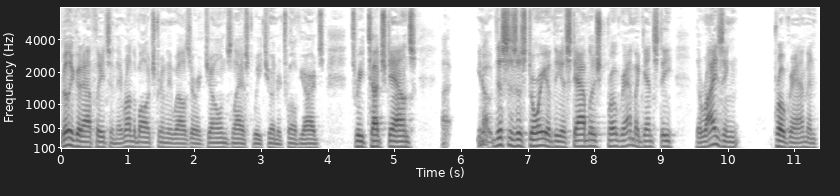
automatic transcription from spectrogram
really good athletes and they run the ball extremely well. As Eric Jones last week, 212 yards, three touchdowns. Uh, you know, this is a story of the established program against the the rising program, and and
